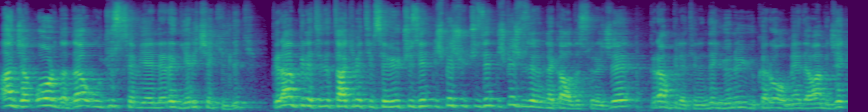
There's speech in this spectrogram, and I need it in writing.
Ancak orada da ucuz seviyelere geri çekildik. Gram platinde takip ettiğim seviye 375-375 üzerinde kaldığı sürece gram platinin de yönü yukarı olmaya devam edecek.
